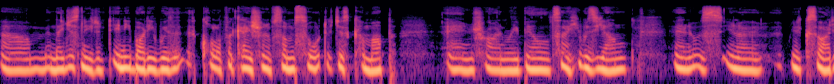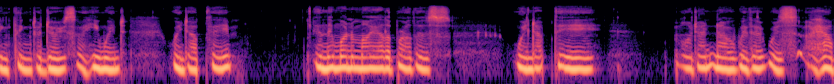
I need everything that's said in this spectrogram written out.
um, and they just needed anybody with a qualification of some sort to just come up and try and rebuild. So he was young, and it was, you know, an exciting thing to do. So he went went up there, and then one of my other brothers went up there. I don't know whether it was how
